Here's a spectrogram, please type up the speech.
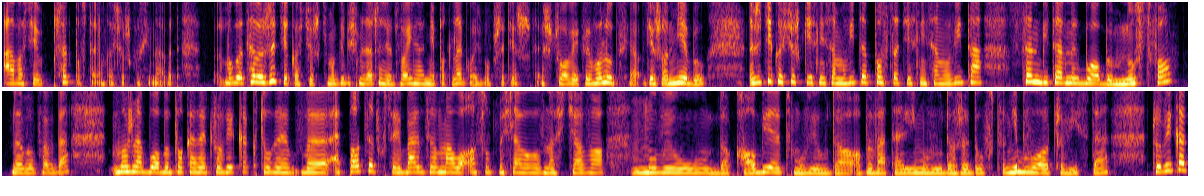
a właściwie przed powstaniem kościuszkowskim nawet, w ogóle całe życie Kościuszki moglibyśmy zacząć od wojny na niepodległość, bo przecież też człowiek rewolucja, chociaż on nie był. Życie Kościuszki jest niesamowite, postać jest niesamowita, scen bitewnych byłoby mnóstwo, no bo prawda, można byłoby pokazać człowieka, który w epoce, w której bardzo mało osób myślało równościowo, mówił do kobiet, mówił do obywateli, mówił do Żydów, co nie było oczywiste. Człowieka,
